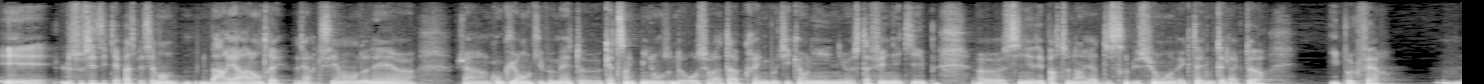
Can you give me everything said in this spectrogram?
Et le souci, c'est qu'il n'y a pas spécialement de barrière à l'entrée. C'est-à-dire que si à un moment donné, euh, j'ai un concurrent qui veut mettre 4-5 millions d'euros sur la table, créer une boutique en ligne, staffer une équipe, euh, signer des partenariats de distribution avec tel ou tel acteur, il peut le faire. Mmh.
